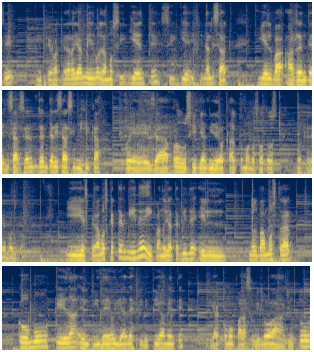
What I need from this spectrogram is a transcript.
¿sí? y que va a quedar allá mismo, le damos siguiente, siguiente y finalizar y él va a renderizar. Renderizar significa pues ya producir ya el video tal como nosotros lo queremos ver. Y esperamos que termine y cuando ya termine él nos va a mostrar cómo queda el video ya definitivamente, ya como para subirlo a YouTube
